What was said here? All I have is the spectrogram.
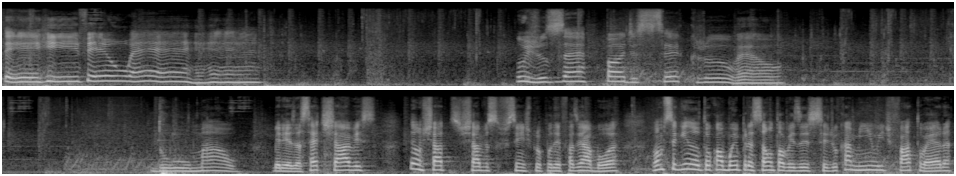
Terrível é. O José pode ser cruel. Do mal. Beleza, sete chaves. Tem um chave suficiente para poder fazer a boa. Vamos seguindo, eu tô com uma boa impressão, talvez esse seja o caminho, e de fato era.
